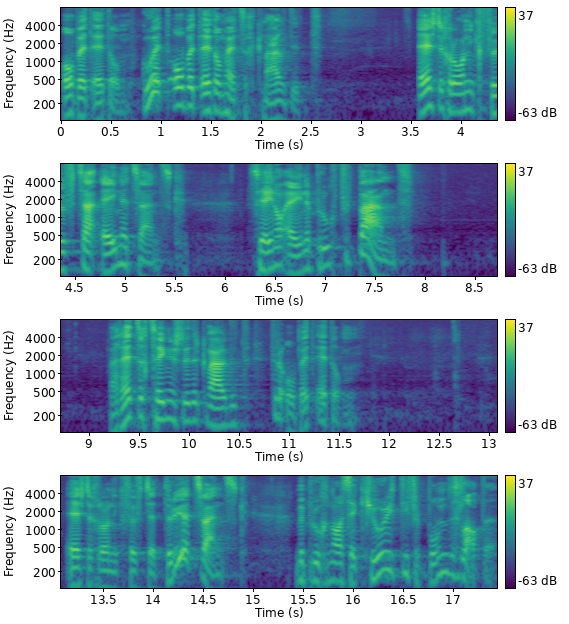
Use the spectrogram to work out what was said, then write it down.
Obed-Edom. Gut, Obed-Edom hat sich gemeldet. 1. Chronik 15, 21. Sie haben noch einen gebraucht für die Band. Wer hat sich zuhinterst wieder gemeldet? Der Obed-Edom. 1. Chronik 15, 23. Wir brauchen noch eine Security für Bundesladen.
